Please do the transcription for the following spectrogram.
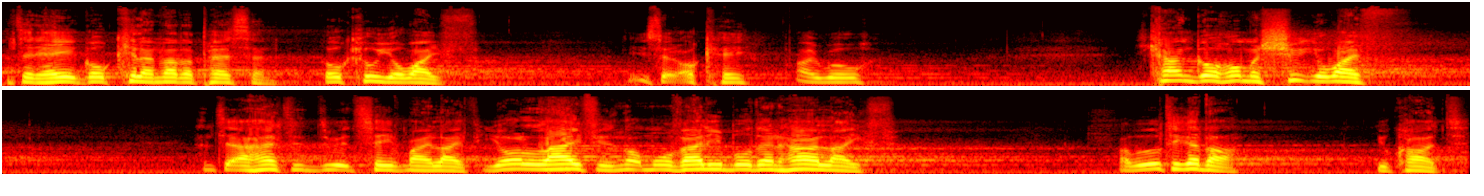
and said, Hey, go kill another person, go kill your wife. You said, Okay, I will. You can't go home and shoot your wife and say, I had to do it to save my life. Your life is not more valuable than her life. Are we all together? You can't.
